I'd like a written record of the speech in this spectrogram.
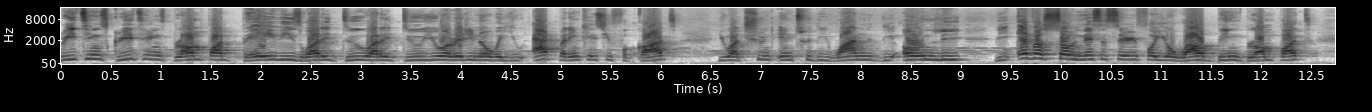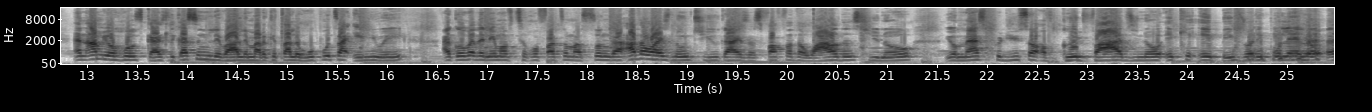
Greetings, greetings, Blompot babies. What it do, what it do. You already know where you at, but in case you forgot, you are tuned into the one, the only, the ever so necessary for your well-being Blompot. And I'm your host, guys. Likasin Levale Marketale Hopota anyway. I go by the name of Terofato Masunga, otherwise known to you guys as Fafa the Wildest, you know, your mass producer of good vibes, you know, aka Big Zori Pulelo,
